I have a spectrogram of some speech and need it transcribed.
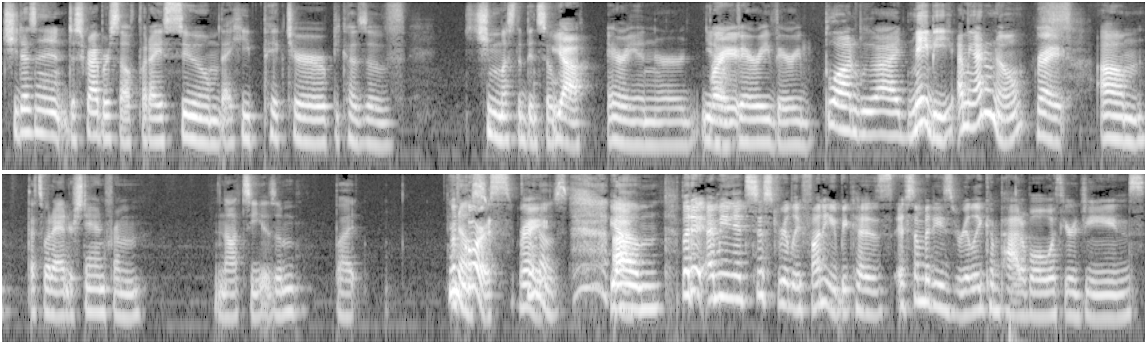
she doesn't describe herself, but I assume that he picked her because of she must have been so yeah, Aryan or you know Right. very very blonde, blue eyed. Maybe I mean I don't know. right. Um, that's what I understand from Nazism, but who Of knows? course, right. Who knows? Yeah. Um, But it, I mean, it's just really funny because if somebody's really compatible with your genes,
